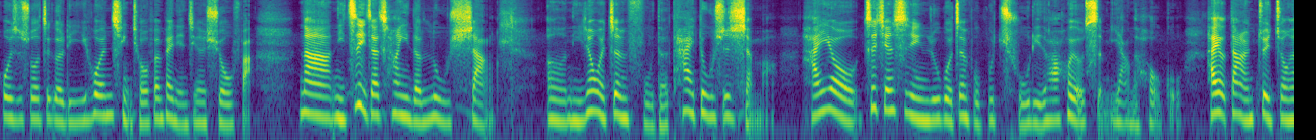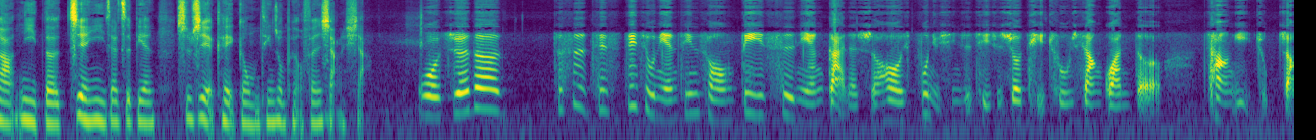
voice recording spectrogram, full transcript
或者是说这个离婚请求分配年金的修法。那你自己在倡议的路上，呃，你认为政府的态度是什么？还有这件事情，如果政府不处理的话，会有什么样的后果？还有，当然最重要，你的建议在这边是不是也可以跟我们听众朋友分享一下？我觉得，就是其实基础年金从第一次年改的时候，妇女薪资其实就提出相关的倡议主张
